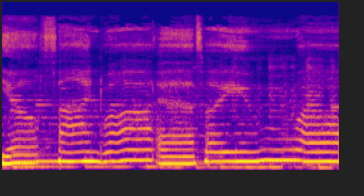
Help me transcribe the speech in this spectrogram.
You'll find whatever you want.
